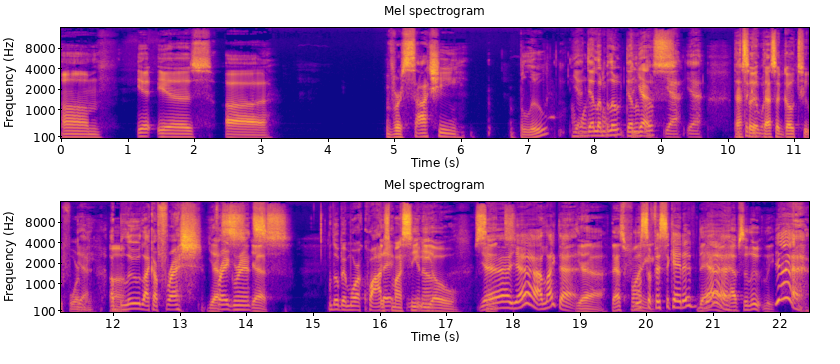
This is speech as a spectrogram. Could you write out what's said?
Um, it is uh Versace blue. I Yeah, Dylan Blue. Dylan yes. Blue. Yeah, yeah. That's, a a, one. that's a go to for Yeah, me. A Um, blue like a fresh yes, fragrance. Yes, a little bit more aquatic. it's my you CEO. know? Yeah, yeah. I like that. yeah. That's funny. sophisticated. Yeah, Yeah, absolutely. yeah.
